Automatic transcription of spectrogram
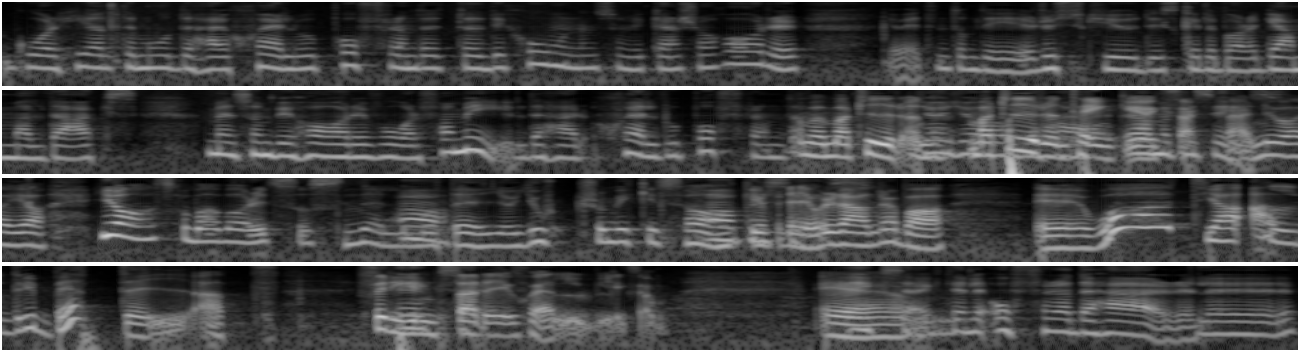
går helt emot det här självuppoffrande traditionen som vi kanske har jag vet inte om det är rysk-judisk eller bara gammaldags, men som vi har i vår familj, det här självuppoffrande. Ja, men martyren. Martyren tänker Ja, exakt så här. precis. Nu har jag, jag som har varit så snäll Ja. mot dig och gjort så mycket saker för dig. Och precis. den andra bara, eh, what? Jag har aldrig bett dig att förinta Exakt. dig själv liksom. Exakt, eller offra det här. Eller...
